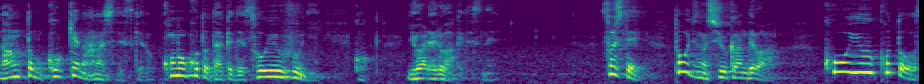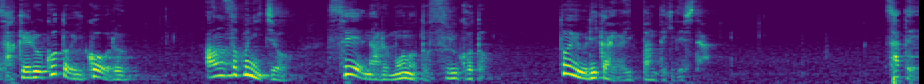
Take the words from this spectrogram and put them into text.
何とも滑稽な話ですけどこのことだけでそういうふうにこう言われるわけですね。そして当時の習慣ではこういうことを避けることイコール安息日を聖なるものとすることという理解が一般的でした。さて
